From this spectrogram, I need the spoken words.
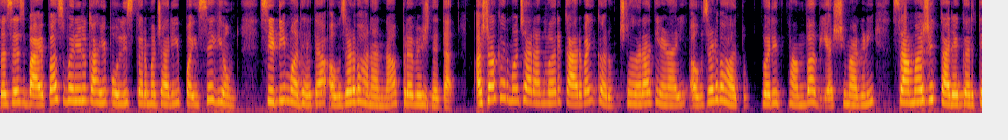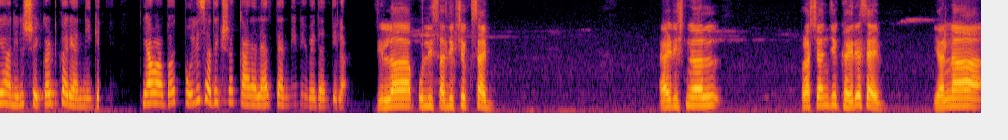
तसेच बायपासवरील काही पोलीस कर्मचारी पैसे घेऊन सिटीमध्ये त्या अवजड वाहनांना प्रवेश देतात. अशा कर्मचाऱ्यांवर कारवाई करून शहरात येणारी अवजड वाहतूक त्वरित थांबवावी अशी मागणी सामाजिक कार्यकर्ते अनिल शेकटकर यांनी केली. याबाबत पोलीस अधीक्षक कार्यालयात त्यांनी निवेदन दिलं. जिल्हा पोलीस अधीक्षक साहेब ॲडिशनल प्रशांतजी खैरे साहेब यांना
